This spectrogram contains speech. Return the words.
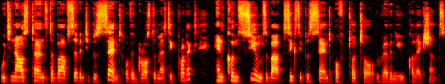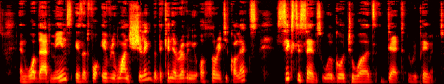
which now stands at above 70% of the gross domestic product and consumes about 60% of total revenue collections. And what that means is that for every one shilling that the Kenya Revenue Authority collects, 60 cents will go towards debt repayment.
